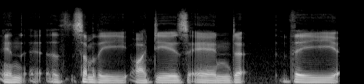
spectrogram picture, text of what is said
and uh, some of the ideas and the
